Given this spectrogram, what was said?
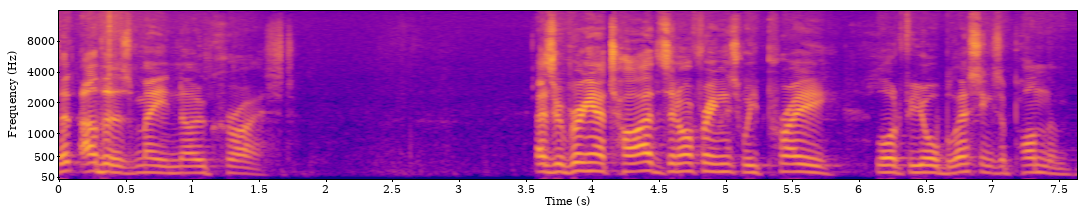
that others may know Christ. As we bring our tithes and offerings, we pray, Lord, for your blessings upon them.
